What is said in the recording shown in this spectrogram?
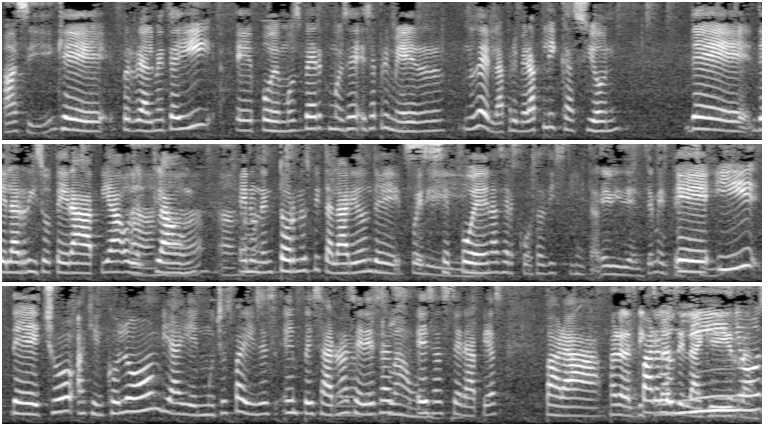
Ah, sí. que pues realmente ahí eh, podemos ver como ese, ese primer, no sé, la primera aplicación de, de la risoterapia o del Ajá, clown ajá. en un entorno hospitalario donde pues Sí. se pueden hacer cosas distintas. Evidentemente. Eh, sí. Y de hecho aquí en Colombia y en muchos países empezaron a hacer esas, clown. esas terapias para, Para las para víctimas los de la niños guerra o de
